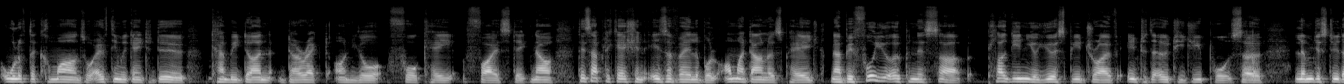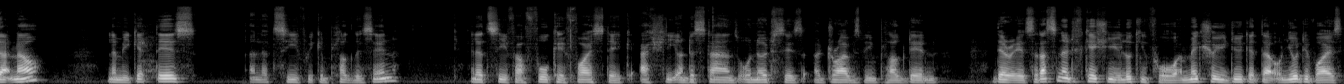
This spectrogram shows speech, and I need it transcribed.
all of the commands or everything we're going to do can be done direct on your 4K Fire Stick. Now, this application is available on my downloads page. Now, before you open this up, plug in your USB drive into the OTG port. So let me just do that now. Let me get this and let's see if we can plug this in. And let's see if our 4K Fire Stick actually understands or notices a drive has been plugged in. There it is. So that's the notification you're looking for and make sure you do get that on your device.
